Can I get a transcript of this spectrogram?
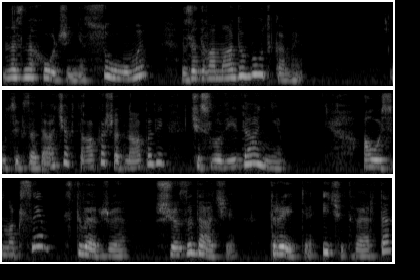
на знаходження суми за двома добутками. У цих задачах також однакові числові дані. А ось Максим стверджує, що задачі третя і четверта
